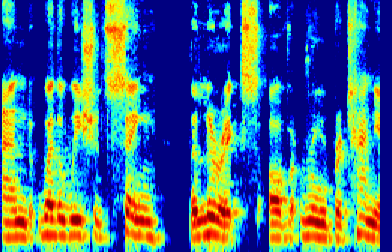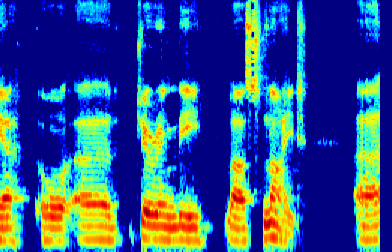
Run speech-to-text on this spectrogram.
and whether we should sing the lyrics of Rule Britannia or uh, during the last night. Uh,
